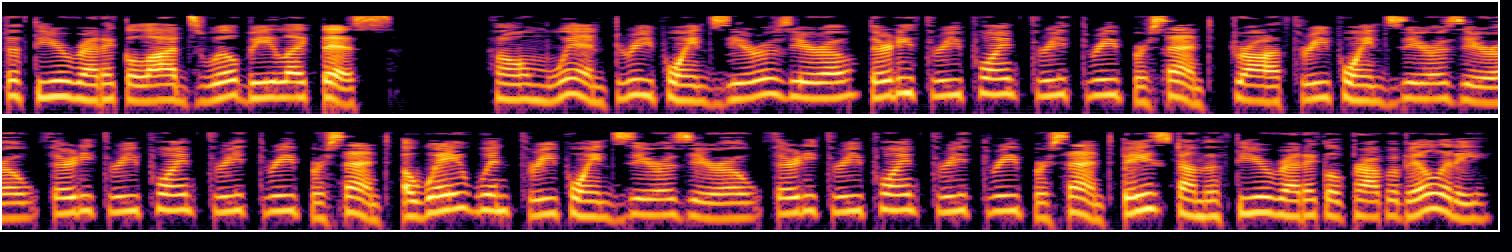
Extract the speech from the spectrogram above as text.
The theoretical odds will be like this. Home win 3.00, 33.33%, draw 3.00, 33.33%, away win 3.00, 33.33%, based on the theoretical probability.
